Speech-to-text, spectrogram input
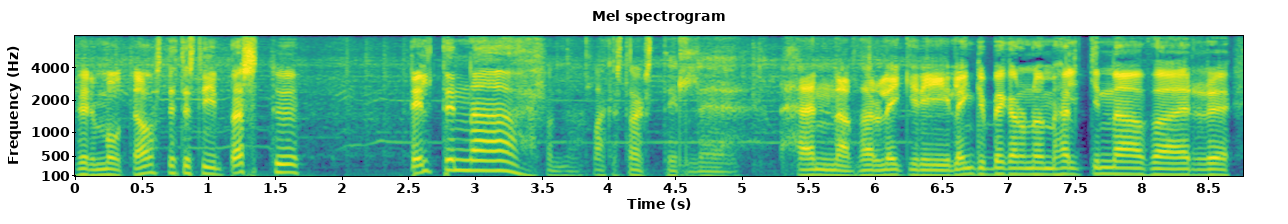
fyrir mót Já, styttist í bestu Bildina Laka strax til uh, hennar. Það eru leikir í lengjubíkarunum um helgina. Það er uh,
